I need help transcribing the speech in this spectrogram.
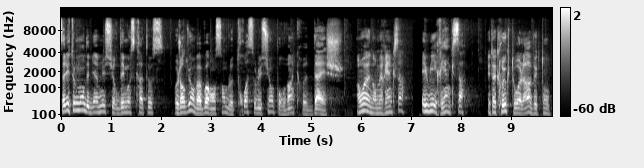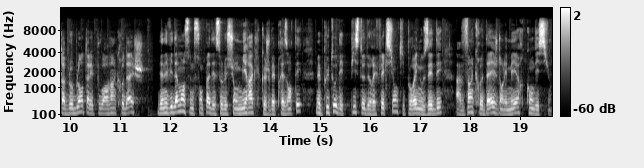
Salut tout le monde et bienvenue sur Demos Kratos. Aujourd'hui on va voir ensemble trois solutions pour vaincre Daesh. Ah ouais, non mais rien que ça. Et oui, rien que ça. Et t'as cru que toi là, avec ton tableau blanc, t'allais pouvoir vaincre Daesh? Bien évidemment, ce ne sont pas des solutions miracles que je vais présenter, mais plutôt des pistes de réflexion qui pourraient nous aider à vaincre Daesh dans les meilleures conditions.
